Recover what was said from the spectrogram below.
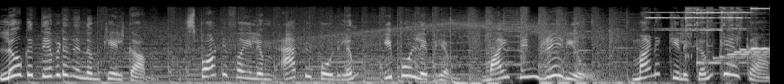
ലോകത്തെവിടെ നിന്നും കേൾക്കാം? സ്പോട്ടിഫൈയിലും ആപ്പിൾ പോഡിലും ഇപ്പോൾ ലഭ്യം മൈ ഫിൻ റേഡിയോ മണിക്കെലക്കം കേൾക്കാം.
